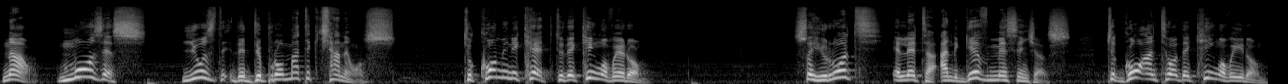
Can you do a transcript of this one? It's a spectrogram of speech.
Now, Moses used the diplomatic channels to communicate to the king of Edom. So he wrote a letter and gave messengers to go and tell the king of Edom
